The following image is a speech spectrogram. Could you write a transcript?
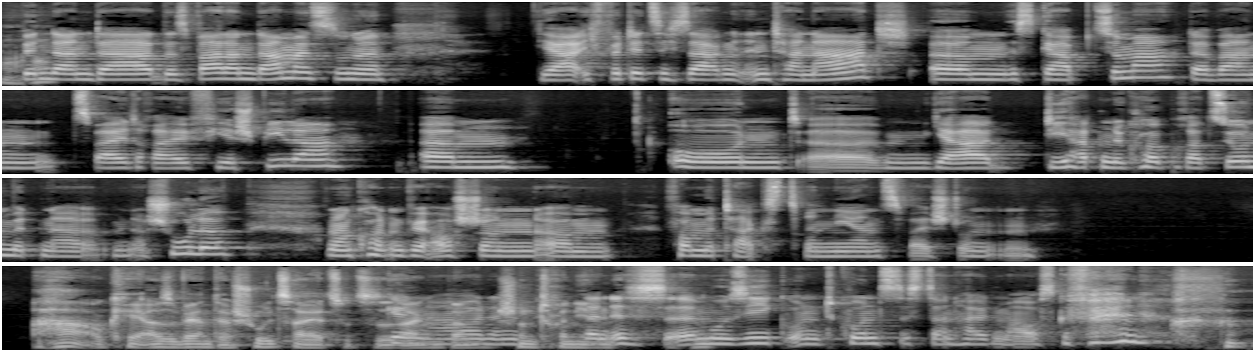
Aha. Bin dann da, das war dann damals so eine, ja, ich würde jetzt nicht sagen Internat. Ähm, es gab Zimmer, da waren zwei, drei, vier Spieler. Ähm, und ähm, ja, die hatten eine Kooperation mit einer, mit einer Schule. Und dann konnten wir auch schon ähm, vormittags trainieren, zwei Stunden. Aha, okay, also während der Schulzeit sozusagen genau, dann, dann schon trainieren. Dann ist äh, Musik und Kunst ist dann halt mal ausgefallen.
